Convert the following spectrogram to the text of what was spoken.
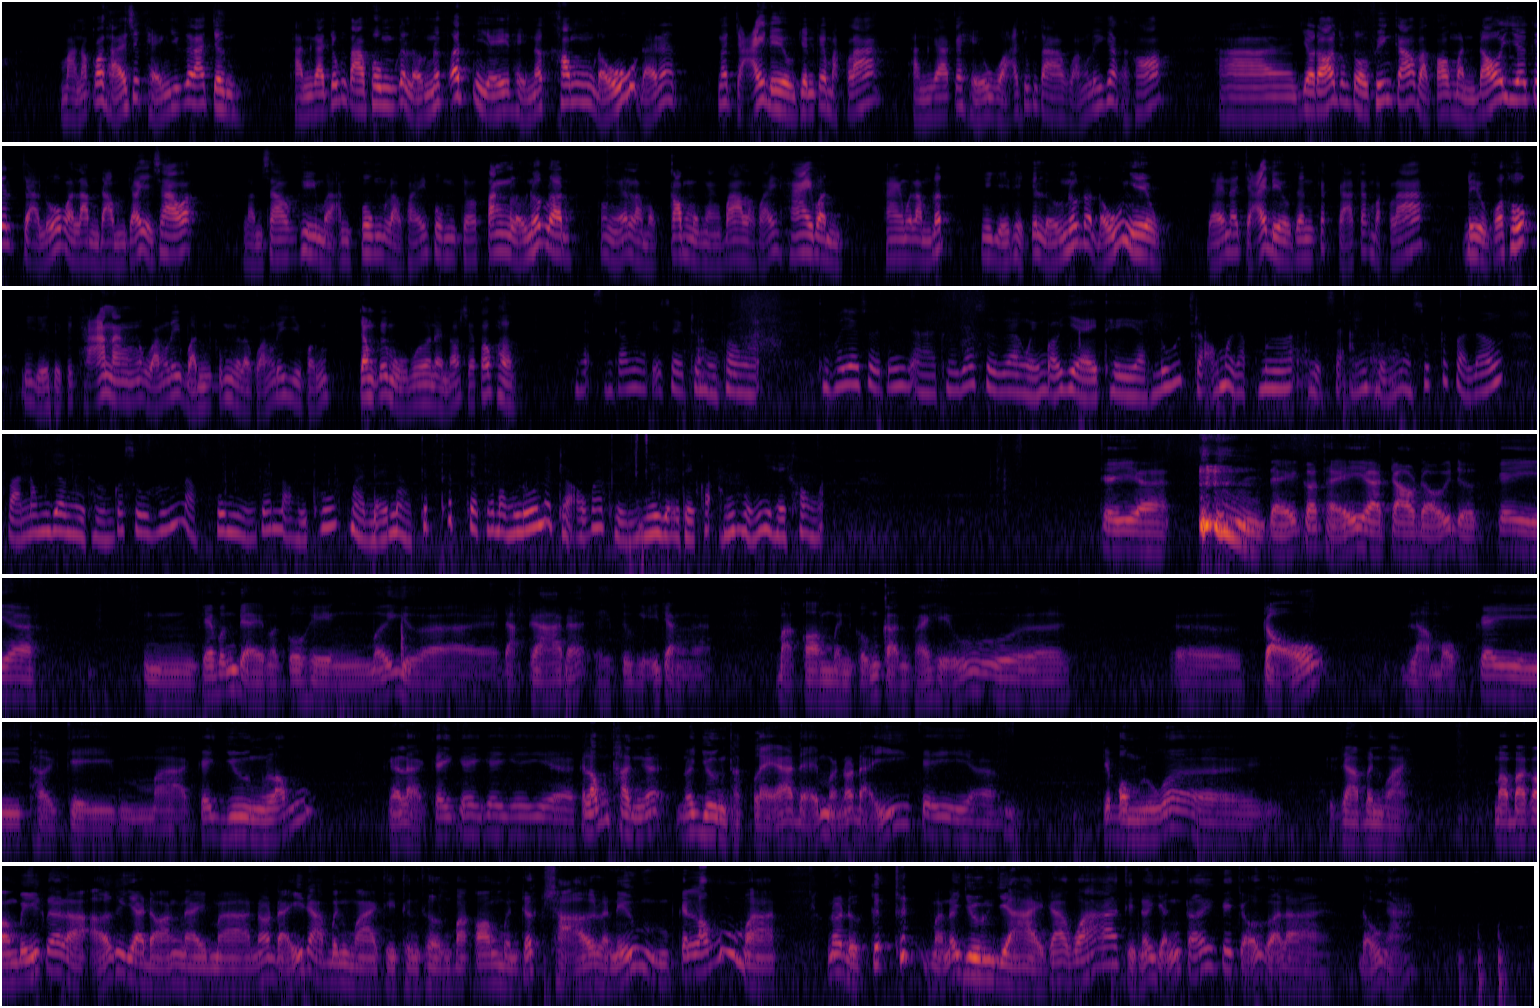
mà nó có thể xuất hiện dưới cái lá chân. Thành ra chúng ta phun cái lượng nước ít như vậy thì nó không đủ để nó nó chảy đều trên cái mặt lá. Thành ra cái hiệu quả chúng ta quản lý rất là khó à, do đó chúng tôi khuyến cáo bà con mình đối với cái trà lúa mà làm đồng trở về sau á làm sao khi mà anh phun là phải phun cho tăng lượng nước lên có nghĩa là một công một ngàn ba là phải hai bình 25 lít như vậy thì cái lượng nước nó đủ nhiều để nó chảy đều trên tất cả các mặt lá đều có thuốc như vậy thì cái khả năng nó quản lý bệnh cũng như là quản lý vi khuẩn trong cái mùa mưa này nó sẽ tốt hơn. Dạ, xin cảm ơn kỹ sư Trương Hồng Phong ạ. Thưa phó giáo sư tiến à, thưa giáo sư à, Nguyễn Bảo Vệ thì à, lúa trổ mà gặp mưa thì sẽ ảnh hưởng năng suất rất là lớn và nông dân thì thường có xu hướng là phun những cái loại thuốc mà để mà kích thích cho cái bông lúa nó trổ thì như vậy thì có ảnh hưởng gì hay không ạ? cái à, để có thể trao đổi được cái cái vấn đề mà cô Hiền mới vừa đặt ra đó thì tôi nghĩ rằng bà con mình cũng cần phải hiểu uh, trổ là một cái thời kỳ mà cái dương lóng, nghĩa là cái cái cái cái cái lóng thân á, nó dương thật lẹ để mà nó đẩy cái ờ, cái bông lúa ờ, ra bên ngoài. Mà bà con biết đó là ở cái giai đoạn này mà nó đẩy ra bên ngoài thì thường thường bà con mình rất sợ là nếu cái lóng mà nó được kích thích mà nó dương dài ra quá thì nó dẫn tới cái chỗ gọi là đổ ngã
